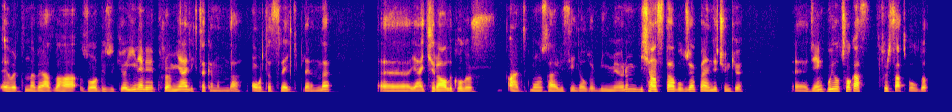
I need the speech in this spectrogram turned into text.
Everton'da biraz daha zor gözüküyor. Yine bir Premier Lig takımında, orta sıra ekiplerinde e, yani kiralık olur, artık bonservisiyle olur bilmiyorum. Bir şans daha bulacak bence çünkü e, Cenk bu yıl çok az fırsat buldu.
